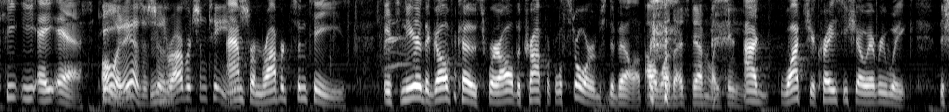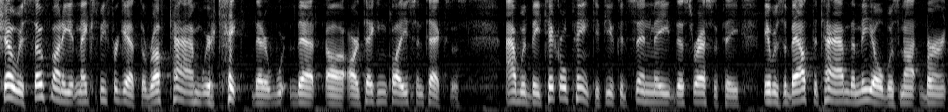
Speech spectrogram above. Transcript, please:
T E A S. Oh, it is. It says mm-hmm. Robertson Tees. I'm from Robertson Tees. It's near the Gulf Coast where all the tropical storms develop. Oh, well, that's definitely Tees. I watch your crazy show every week. The show is so funny it makes me forget the rough time we're take, that are, that uh, are taking place in Texas. I would be tickled pink if you could send me this recipe. It was about the time the meal was not burnt.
